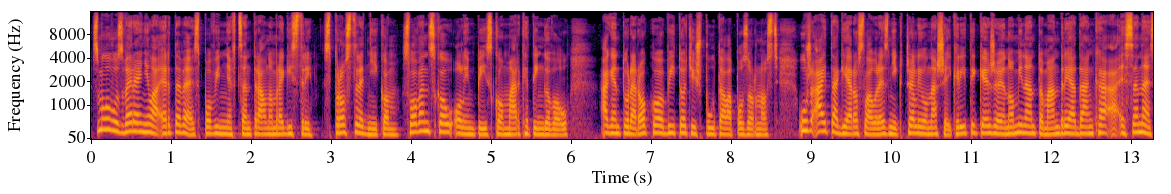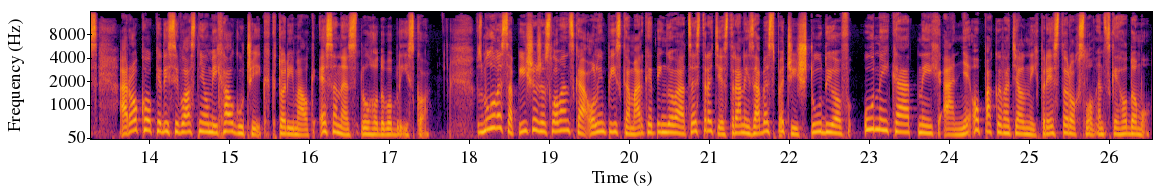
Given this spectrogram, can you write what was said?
Zmluvu zverejnila RTVS povinne v centrálnom registri s prostredníkom Slovenskou olimpijskou marketingovou. Agentúra Roko by totiž pútala pozornosť. Už aj tak Jaroslav Rezník čelil našej kritike, že je nominantom Andrea Danka a SNS. A Roko kedysi vlastnil Michal Gučík, ktorý mal k SNS dlhodobo blízko. V zmluve sa píše, že Slovenská olimpijská marketingová cez tretie strany zabezpečí štúdio v unikátnych a neopakovateľných priestoroch Slovenského domu.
